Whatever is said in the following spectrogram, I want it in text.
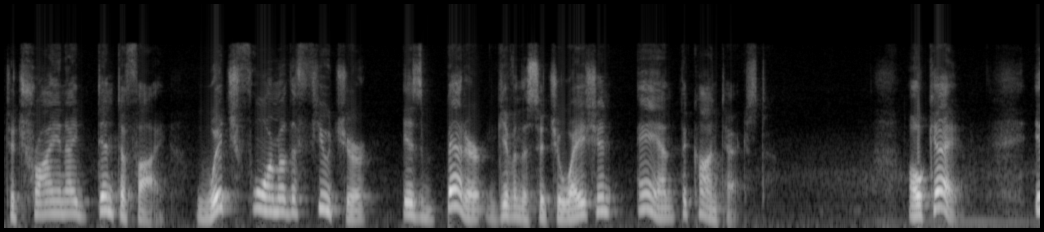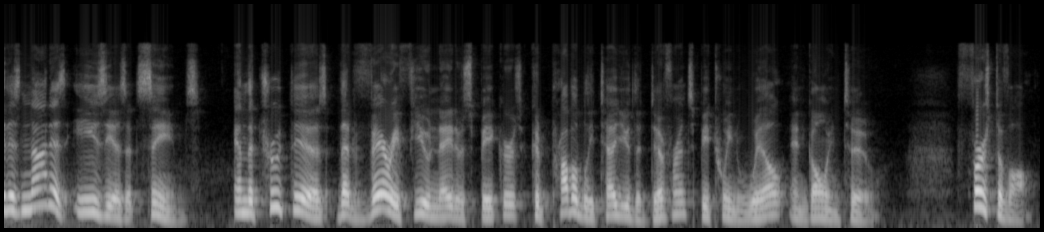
to try and identify which form of the future is better given the situation and the context. Okay, it is not as easy as it seems, and the truth is that very few native speakers could probably tell you the difference between will and going to. First of all,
